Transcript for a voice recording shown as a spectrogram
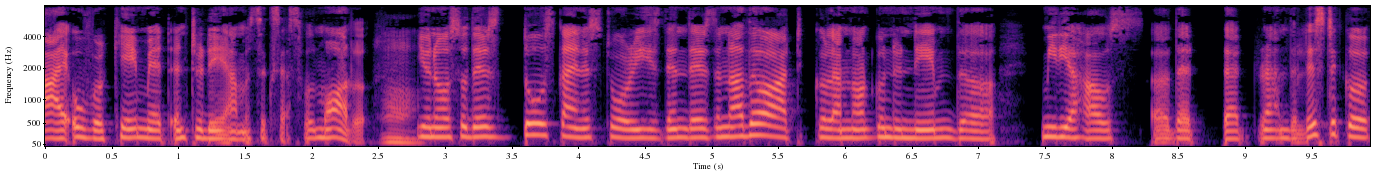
I overcame it and today i'm a successful model. Uh, you know so there's those kind of stories. Then there's another article i'm not going to name the media house uh, that that ran the listicle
